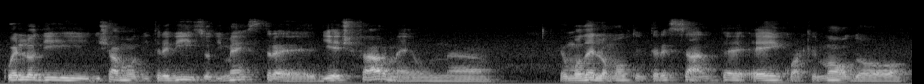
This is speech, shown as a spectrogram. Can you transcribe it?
Quello di, diciamo, di Treviso, di Mestre, di H-Farm è un, è un modello molto interessante e in qualche modo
